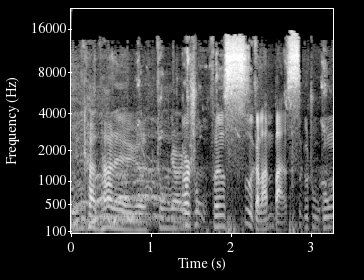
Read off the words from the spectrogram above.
您看他这个中间二十五分，四个篮板，四个助攻，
